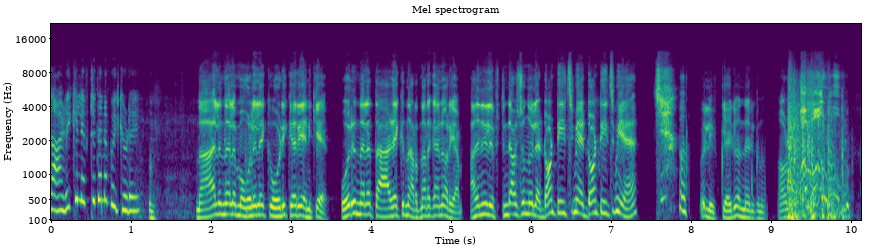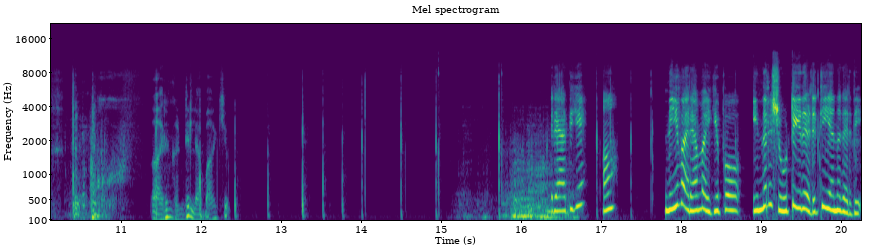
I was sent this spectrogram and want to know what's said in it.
താഴേക്ക് ലിഫ്റ്റ് തന്നെ പോയിക്കൂടെ? നാല് നില മുകളിലേക്ക് ഓടിക്കയറി എനിക്ക് ഒരു നില താഴേക്ക് നടന്നിറങ്ങാനും അറിയാം. അതിന് ലിഫ്റ്റിന്റെ ആവശ്യമൊന്നുമില്ല. Don't teach me don't teach me lift കയറി വന്നിരിക്കുന്നു. ആരും കണ്ടില്ല ഭാഗ്യം. രാധികെ ആ നീ വരാൻ വൈകിപ്പോ ഇന്നലെ ഷൂട്ട് ചെയ്ത് എഡിറ്റ് ചെയ്യാന്ന് കരുതി.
